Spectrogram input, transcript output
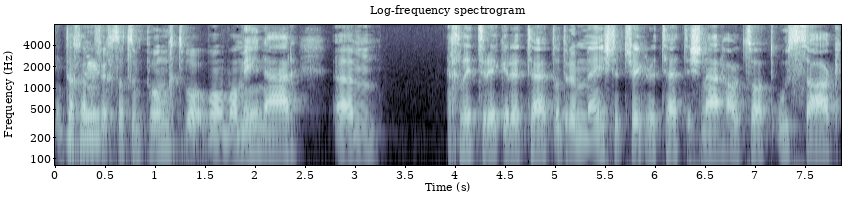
da kommen wir vielleicht so zum Punkt, wo, wo, wo mich dann, ähm, ein bisschen triggert hat, oder am meisten triggert hat, ist dann halt so die Aussage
